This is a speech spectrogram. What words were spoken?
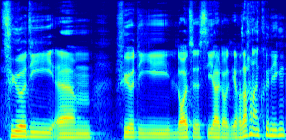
für die ähm, für die Leute ist, die halt ihre Sachen ankündigen.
